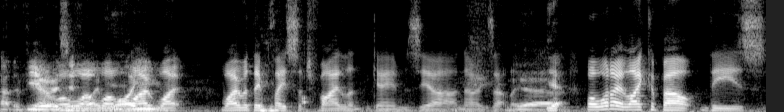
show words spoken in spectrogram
at the viewer yeah, as well, if well, like, well, why, why, you- why, why would they play such violent games? Yeah, no, exactly. Yeah. Yeah. Well, what I like about these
